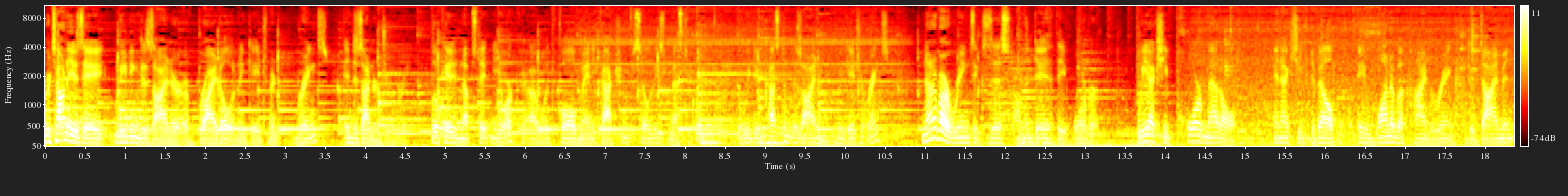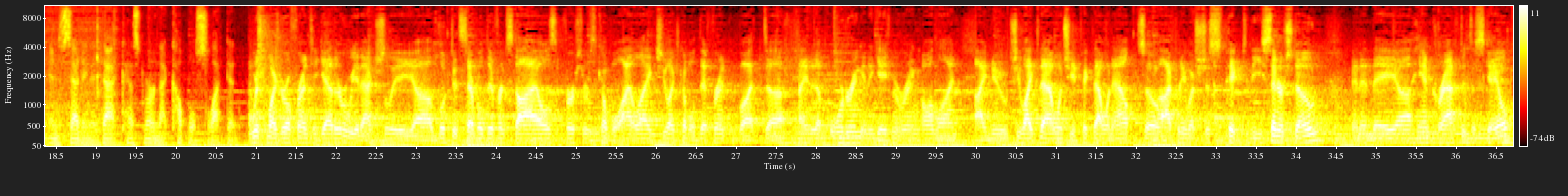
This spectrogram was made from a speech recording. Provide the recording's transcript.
Ritani is a leading designer of bridal and engagement rings and designer jewelry. Located in upstate New York uh, with full manufacturing facilities domestically, we do custom design engagement rings. None of our rings exist on the day that they order. We actually pour metal and actually develop a one-of-a-kind ring for the diamond and setting that that customer and that couple selected. With my girlfriend together, we had actually uh, looked at several different styles. At first there was a couple I liked, she liked a couple different, but uh, I ended up ordering an engagement ring online. I knew she liked that one, she had picked that one out, so I pretty much just picked the center stone and then they uh, handcrafted to scale.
